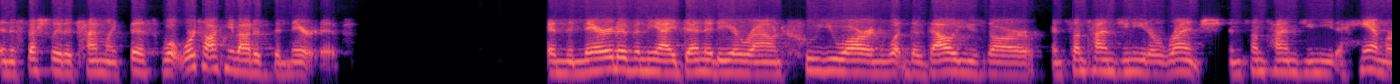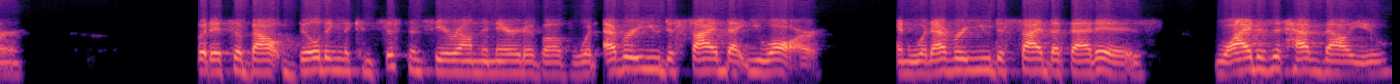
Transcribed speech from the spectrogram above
and especially at a time like this, what we're talking about is the narrative. And the narrative and the identity around who you are and what the values are. And sometimes you need a wrench and sometimes you need a hammer. But it's about building the consistency around the narrative of whatever you decide that you are and whatever you decide that that is, why does it have value?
